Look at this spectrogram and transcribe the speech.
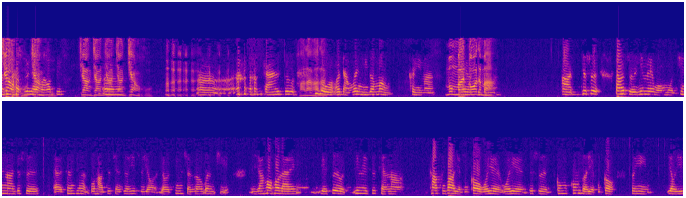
浆糊浆糊病浆浆浆浆浆糊。嗯，感恩师傅。好了好了。师傅，我我想问你一个梦，可以吗？梦蛮多的嘛，啊，就是当时因为我母亲呢，就是呃身体很不好，之前就一直有有精神的问题，然后后来也是因为之前呢，他福报也不够，我也我也就是功功德也不够，所以有一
